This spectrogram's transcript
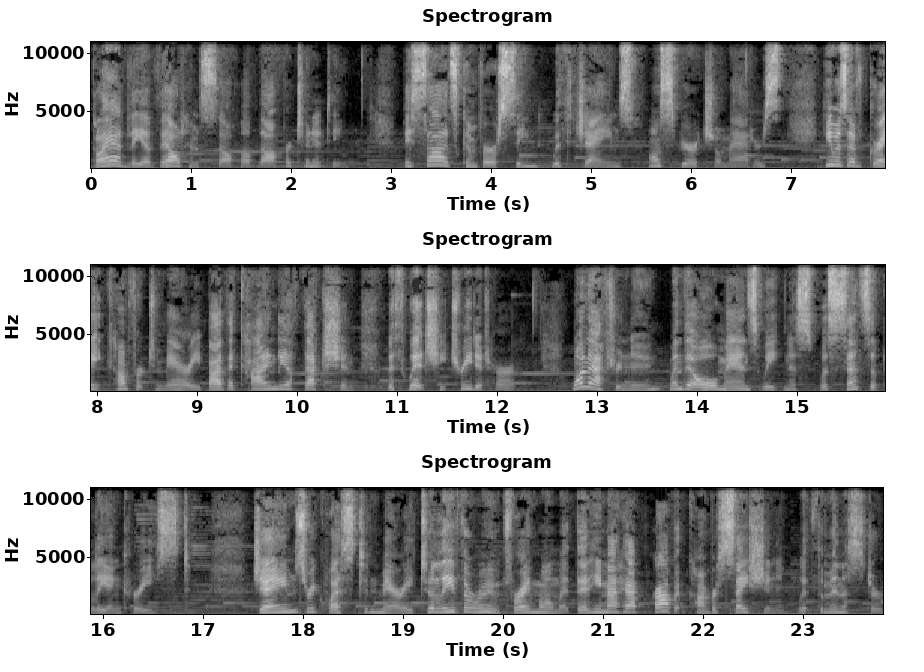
gladly availed himself of the opportunity. Besides conversing with James on spiritual matters, he was of great comfort to Mary by the kindly affection with which he treated her. One afternoon, when the old man's weakness was sensibly increased, James requested Mary to leave the room for a moment that he might have private conversation with the minister.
